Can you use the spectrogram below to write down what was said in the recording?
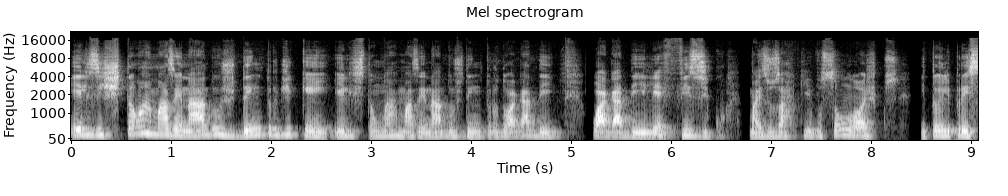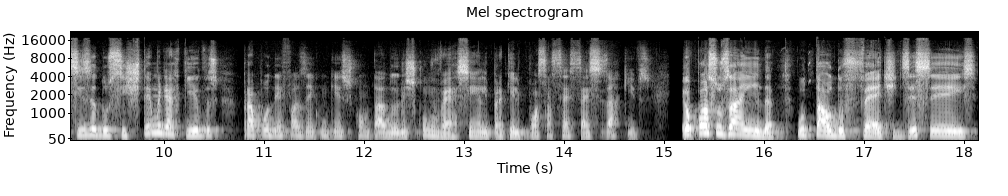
eles estão armazenados dentro de quem? Eles estão armazenados dentro do HD. O HD ele é físico, mas os arquivos são lógicos. Então ele precisa do sistema de arquivos para poder fazer com que esses computadores conversem ali para que ele possa acessar esses arquivos. Eu posso usar ainda o tal do FAT16,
